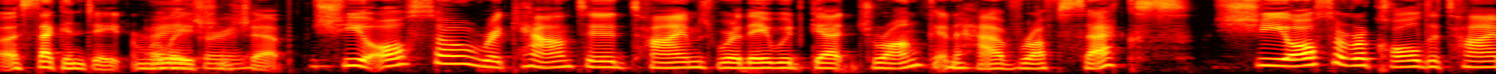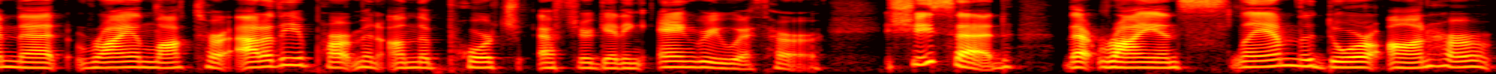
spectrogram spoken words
a second date and Mm-hmm. relationship. She also recounted times where they would get drunk and have rough sex. She also recalled a time that Ryan locked her out of the apartment on the porch after getting angry with her. She said that Ryan slammed the door on her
